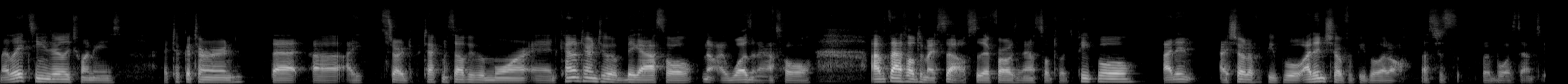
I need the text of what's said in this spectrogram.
my late teens, early 20s, I took a turn that uh, I started to protect myself even more and kind of turned to a big asshole. No, I was an asshole. I was an asshole to myself, so therefore I was an asshole towards people. I didn't. I showed up for people. I didn't show up for people at all. That's just what it boils down to.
